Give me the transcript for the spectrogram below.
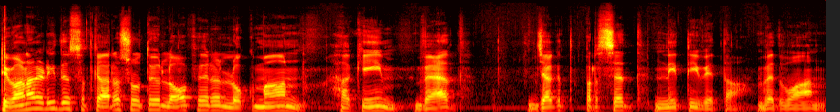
ਟਿਵਾਣਾ ਰੇਡੀ ਦੇ ਸਤਿਕਾਰਤ ਸਰੋਤਿਓ ਲੋ ਫਿਰ ਲੋਕਮਾਨ, ਹਕੀਮ, ਵੈਦ, ਜਗਤ ਪ੍ਰਸਿੱਧ ਨੀਤੀਵੇਤਾ ਵਿਦਵਾਨ।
